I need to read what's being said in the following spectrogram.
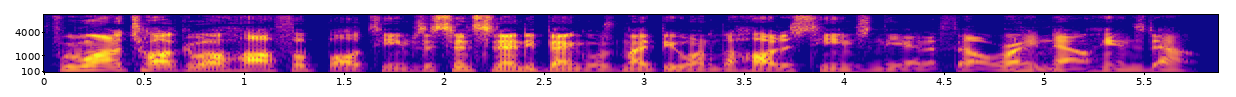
if we want to talk about hot football teams, the Cincinnati Bengals might be one of the hottest teams in the NFL right mm-hmm. now, hands down.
